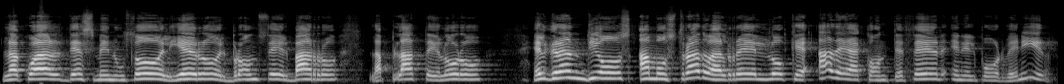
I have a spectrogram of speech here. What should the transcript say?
la cual desmenuzó el hierro, el bronce, el barro, la plata, el oro. El gran Dios ha mostrado al rey lo que ha de acontecer en el porvenir.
